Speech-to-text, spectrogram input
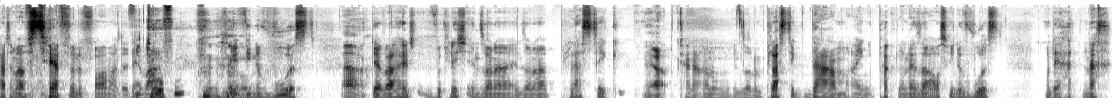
Rate mal, was der für eine Form hatte. Der wie war, Tofu? Nee, wie eine Wurst. Ah. Der war halt wirklich in so einer, in so einer Plastik, ja. keine Ahnung, in so einem Plastikdarm eingepackt und er sah aus wie eine Wurst. Und er hat nach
